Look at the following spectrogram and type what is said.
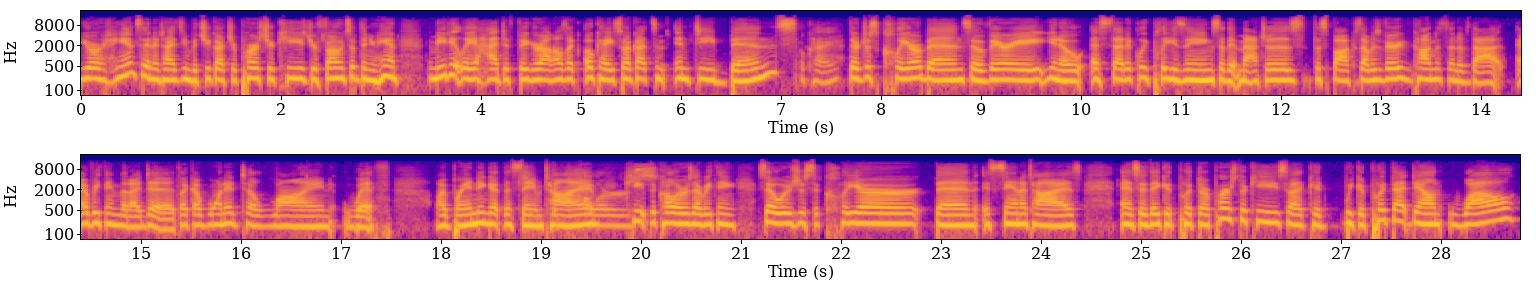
you're hand sanitizing, but you got your purse, your keys, your phone, something in your hand. Immediately I had to figure out, and I was like, okay, so I got some empty bins. Okay. They're just clear bins, so very, you know, aesthetically pleasing, so that matches the spot. Because I was very cognizant of that, everything that I did. Like I wanted to line with my branding at the same the time, colors. keep the colors, everything. So it was just a clear bin, it's sanitized, and so they could put their purse, their keys. So I could, we could put that down while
